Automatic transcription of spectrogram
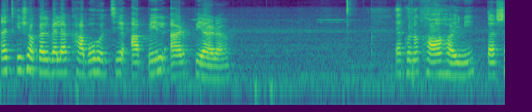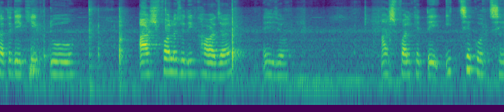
আজকে সকালবেলা খাব হচ্ছে আপেল আর পেয়ারা। এখনও খাওয়া হয়নি। তার সাথে দেখি একটু আশফলও যদি খাওয়া যায়। এই যে, আশফল খেতে ইচ্ছে করছে।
